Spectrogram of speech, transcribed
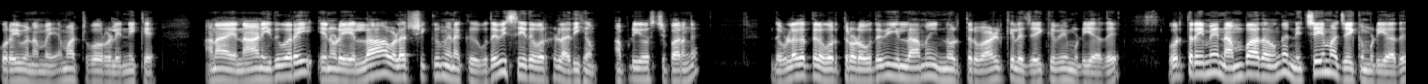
குறைவு. நம்ம ஏமாற்றுபவர்கள் எண்ணிக்கை. ஆனால் நான் இதுவரை என்னுடைய எல்லா வளர்ச்சிக்கும் எனக்கு உதவி செய்தவர்கள் அதிகம். அப்படி யோசிச்சு பாருங்க. இந்த உலகத்தில் ஒருத்தரோட உதவி இல்லாமல் இன்னொருத்தர் வாழ்க்கையில் ஜெயிக்கவே முடியாது. ஒருத்தரையுமே நம்பாதவங்க நிச்சயமாக ஜெயிக்க முடியாது.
